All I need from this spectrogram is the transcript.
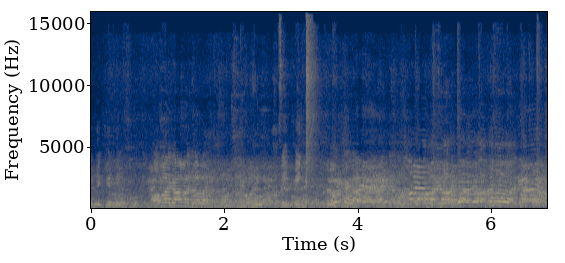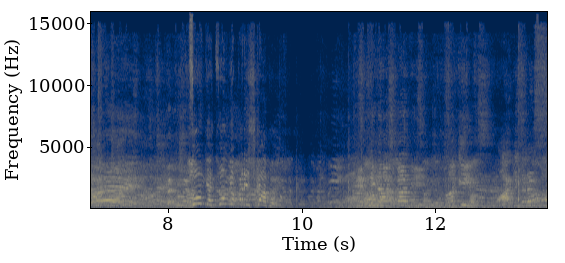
चले खेल आवाज आवाज आवाज जोर के Zunge, Zunge, Priškabu! Aki! Aki se nam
